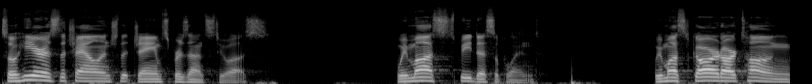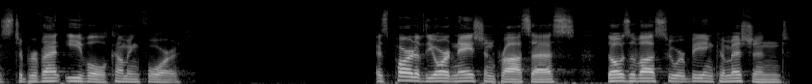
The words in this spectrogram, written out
So here is the challenge that James presents to us we must be disciplined. We must guard our tongues to prevent evil coming forth. As part of the ordination process, those of us who were being commissioned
